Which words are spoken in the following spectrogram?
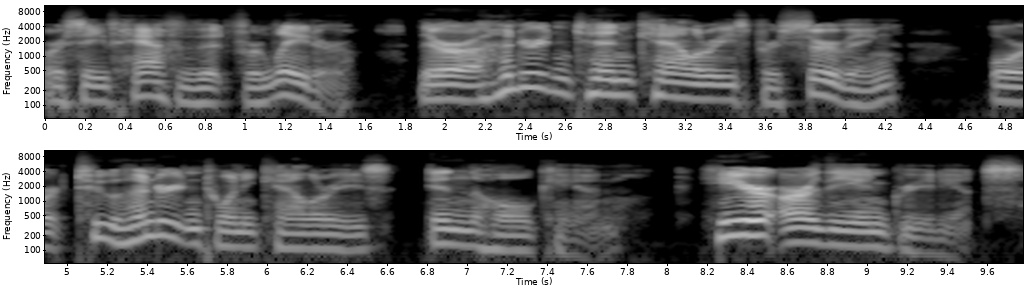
or save half of it for later? There are 110 calories per serving, or 220 calories in the whole can. Here are the ingredients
